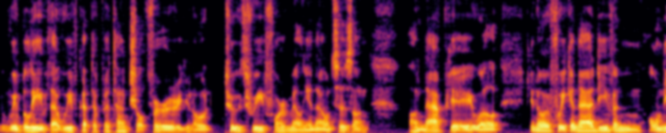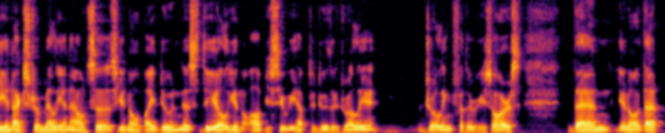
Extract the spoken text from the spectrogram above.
we believe that we've got the potential for you know two, three, four million ounces on on Napié Well, you know, if we can add even only an extra million ounces, you know, by doing this deal, you know, obviously we have to do the drilling drilling for the resource. Then you know that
